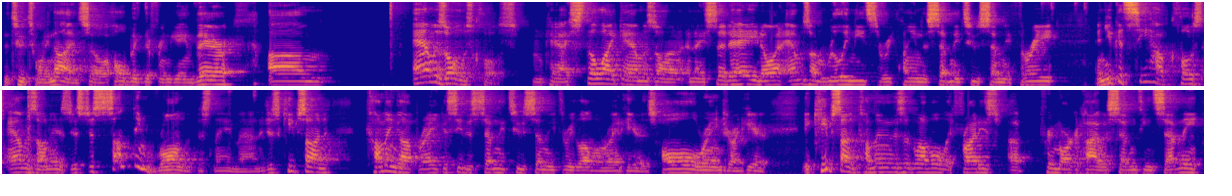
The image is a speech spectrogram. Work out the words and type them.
to 229. So a whole big different game there. Um, Amazon was close. Okay, I still like Amazon, and I said, hey, you know what? Amazon really needs to reclaim the 72, 73. And you can see how close Amazon is. There's just something wrong with this name, man. It just keeps on coming up, right? You can see the 72, 73 level right here, this whole range right here. It keeps on coming to this level. Like Friday's uh, pre-market high was 1770,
